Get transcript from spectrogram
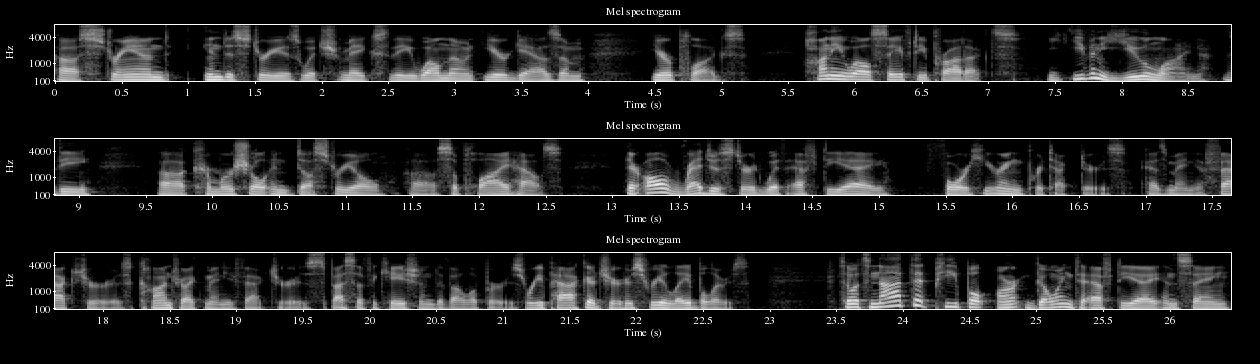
uh, Strand Industries, which makes the well known Eargasm earplugs, Honeywell Safety Products, even Uline, the uh, commercial industrial uh, supply house, they're all registered with FDA for hearing protectors as manufacturers, contract manufacturers, specification developers, repackagers, relabelers. So it's not that people aren't going to FDA and saying,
